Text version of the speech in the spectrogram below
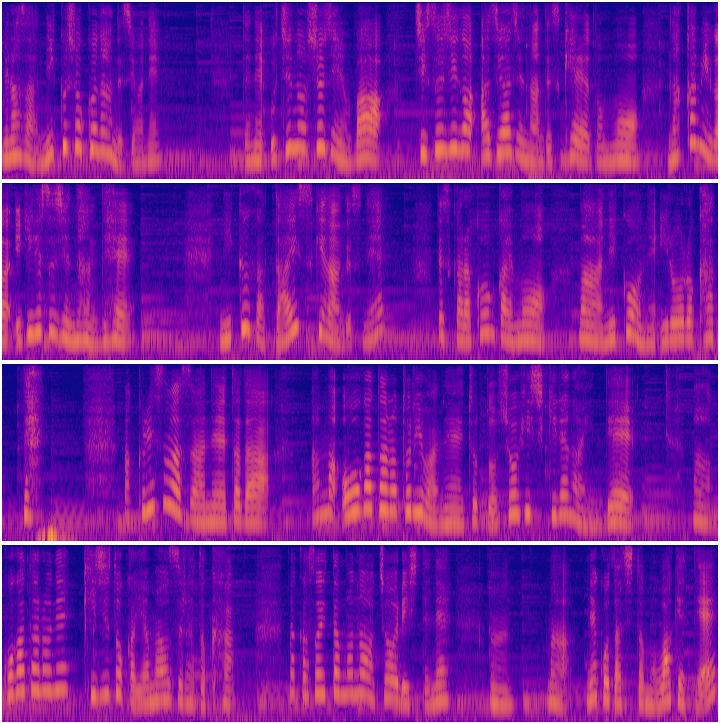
皆さん肉食なんですよね。でねうちの主人は血筋がアジア人なんですけれども中身がイギリス人なんで肉が大好きなんですね。ですから今回もまあ肉をねいろいろ買って まあ、クリスマスはねただあんま大型の鳥はねちょっと消費しきれないんでまあ小型のね生地とか山うずらとか なんかそういったものを調理してね、うん、まあ猫たちとも分けて、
